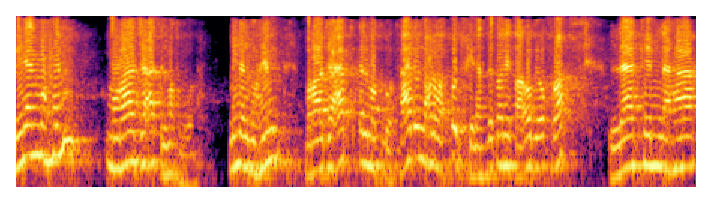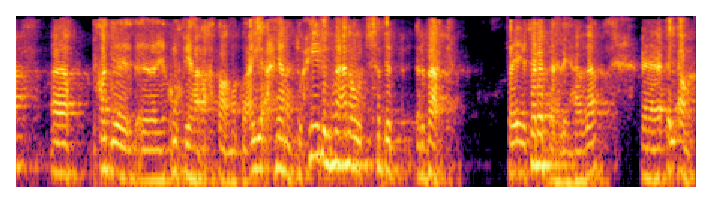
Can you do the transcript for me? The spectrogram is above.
من المهم مراجعة المطبوع. من المهم مراجعة المطبوع. هذه المعلومات أدخلت بطريقة أو بأخرى لكنها آه، قد يكون فيها أخطاء مطبعية أحيانا تحيل المعنى وتسبب إرباك. فيتنبه لهذا آه، الأمر.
